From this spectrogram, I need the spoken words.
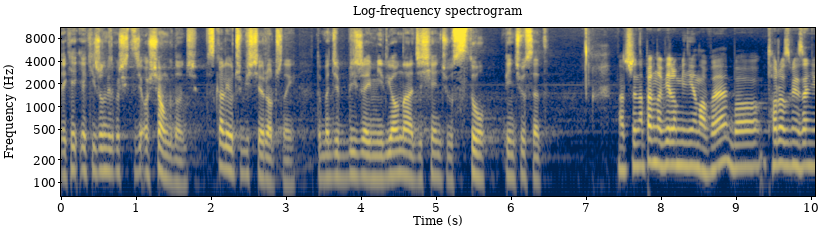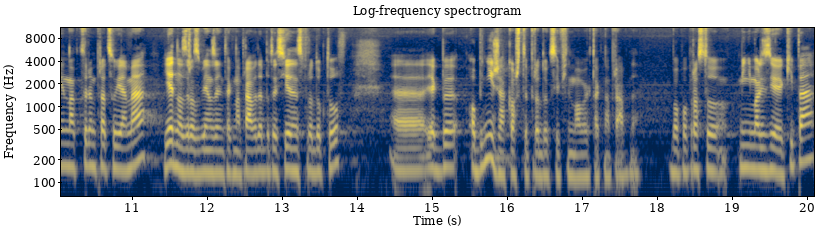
Jaki, jaki rząd wielkości chcecie osiągnąć? W skali oczywiście rocznej. To będzie bliżej miliona, dziesięciu, stu, pięciuset. Znaczy na pewno wielomilionowe, bo to rozwiązanie, nad którym pracujemy, jedno z rozwiązań tak naprawdę, bo to jest jeden z produktów, e, jakby obniża koszty produkcji filmowych tak naprawdę, bo po prostu minimalizuje ekipę,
